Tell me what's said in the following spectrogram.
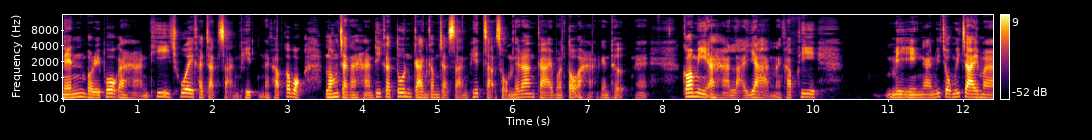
เน้นบริโภคอาหารที่ช่วยขจัดสารพิษนะครับ ก็บอกลองจัดอาหารที่กระตุ้นการกำจัดสารพิษสะสมในร่างกายบนโต๊ะอาหารกันเถอะนะก็มีอาหารหลายอย่างนะครับที่มีงานวิจงวิจัยมา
